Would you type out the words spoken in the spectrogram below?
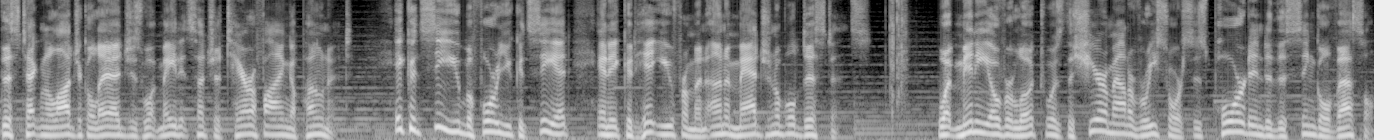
This technological edge is what made it such a terrifying opponent. It could see you before you could see it, and it could hit you from an unimaginable distance. What many overlooked was the sheer amount of resources poured into this single vessel.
